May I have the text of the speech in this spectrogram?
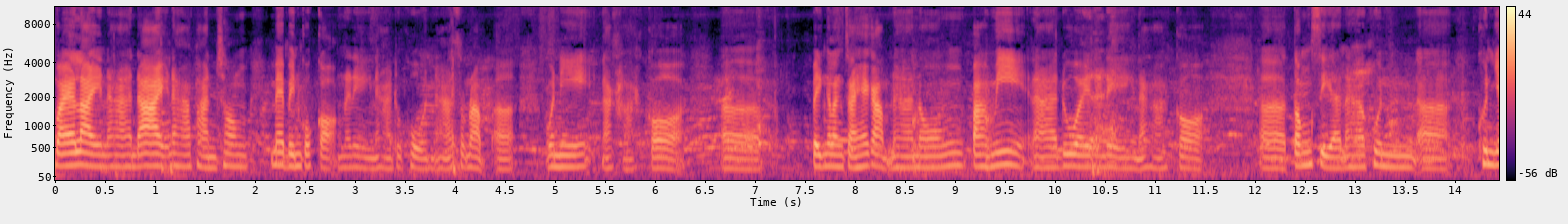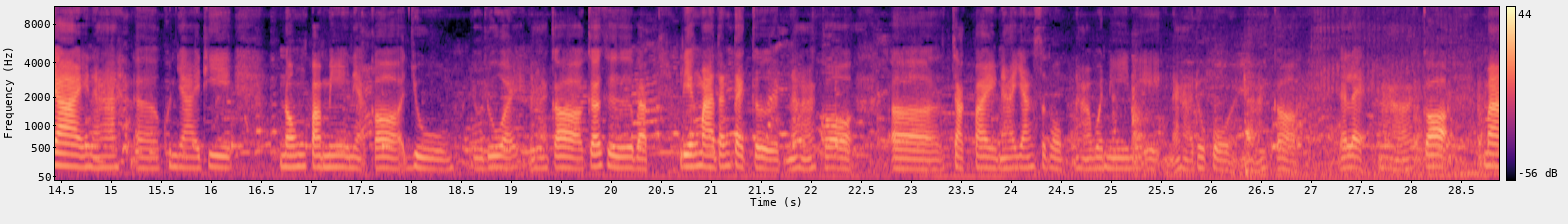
ไว้อะไรนะคะได้นะคะผ่านช่องแม่เบนกกอกนั่นเองนะคะทุกคนนะคะสำหรับวันนี้นะคะก็เป็นกำลังใจให้กับนะคะน้องปามี่นะคะด้วยนั่นเองนะคะก็ ต้องเสียนะคะคุณคุณยายนะคะคุณยายที่น้องปามีเนี่ยก็อยู่อยู่ด้วยนะคะก็ก็คือแบบเลี้ยงมาตั้งแต่เกิดนะคะก็จากไปนะคะยังสงบนะคะวันนี้นี่เองนะคะทุกคนนะก็นั่นแหละนะคะก็มา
